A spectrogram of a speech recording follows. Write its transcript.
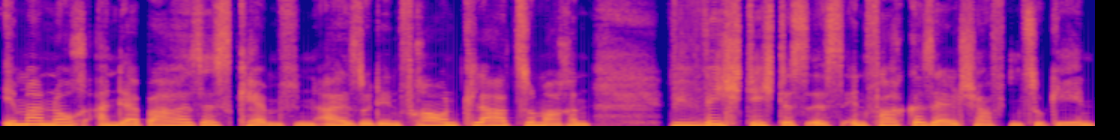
immer noch an der Basis kämpfen, also den Frauen klarzumachen, wie wichtig das ist, in Fachgesellschaften zu gehen,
